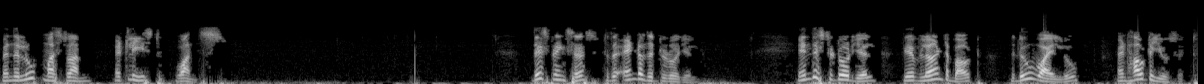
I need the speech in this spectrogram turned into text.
when the loop must run at least once. This brings us to the end of the tutorial. In this tutorial, we have learnt about the do while loop and how to use it.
